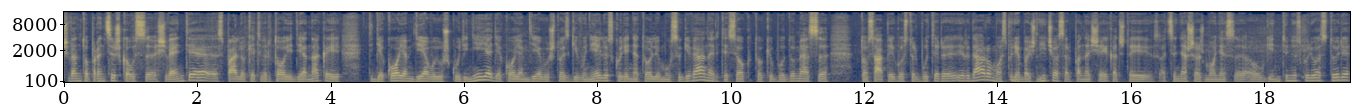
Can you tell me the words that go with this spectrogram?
Švento Pranciškaus šventė, spalio ketvirtoji diena, kai dėkojam Dievui už kūrinyje, dėkojam Dievui už tuos gyvūnėlius, kurie netoli mūsų gyvena ir tiesiog tokiu būdu mes tos apėgos turbūt ir, ir daromos prie bažnyčios ar panašiai, kad štai atsineša žmonės augintinius, kuriuos turi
